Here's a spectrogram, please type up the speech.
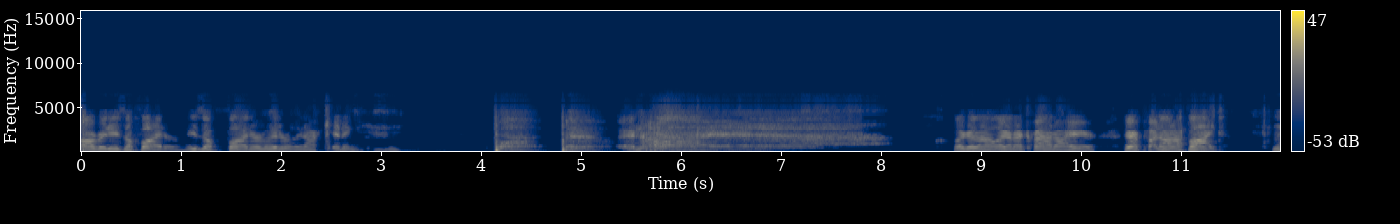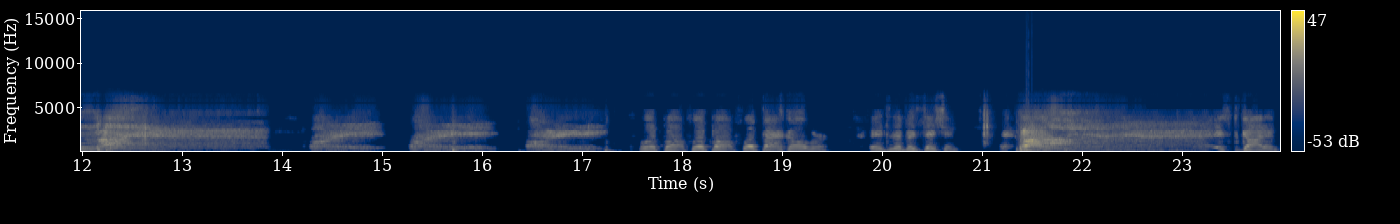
Already he's a fighter. He's a fighter, literally, not kidding. And Look at that, look at that crowd out here. They're putting on a fight. Flip up, flip up, flip back over into the position. It's got him.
